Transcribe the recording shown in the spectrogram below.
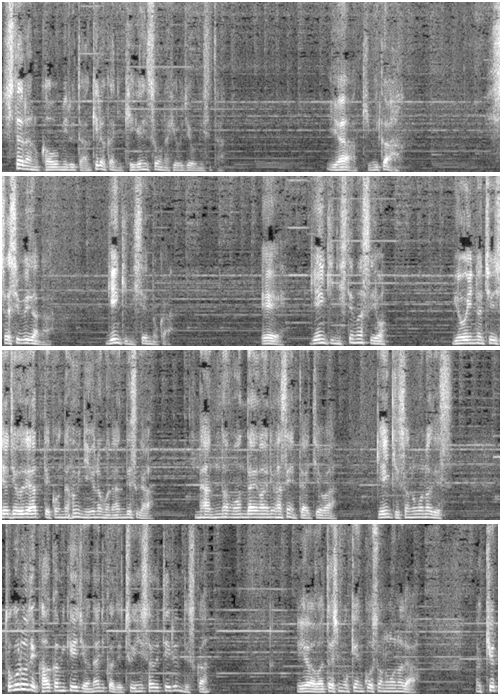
設楽の顔を見ると明らかに機嫌そうな表情を見せた。いや、君か。久しぶりだな。元気にしてんのか?ええ、元気にしてますよ。病院の駐車場であってこんな風に言うのもなんですが、何の問題もありません、隊長は。元気そのものです。ところで川上刑事は何かで通院されているんですか?いや私も健康そのものだ今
